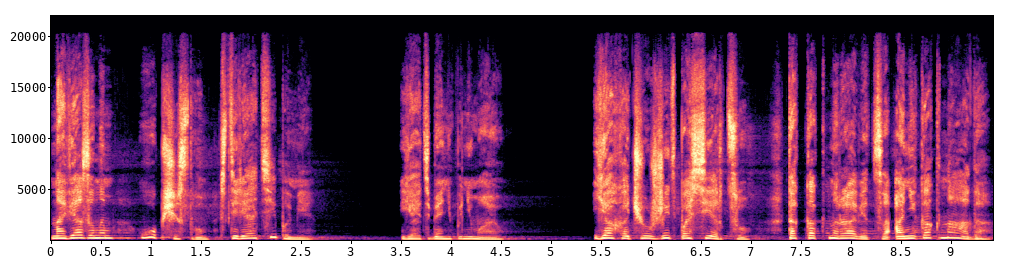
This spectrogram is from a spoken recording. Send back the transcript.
Навязанным обществом, стереотипами. Я тебя не понимаю. Я хочу жить по сердцу, так, как нравится, а не как надо.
